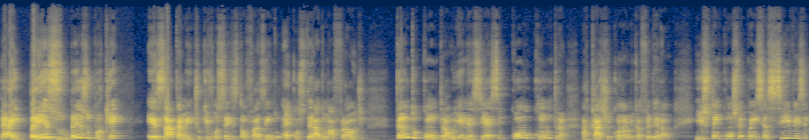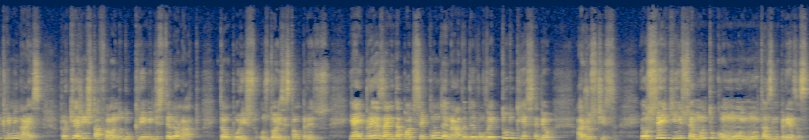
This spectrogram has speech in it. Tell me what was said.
Peraí, preso? Preso por quê? Exatamente, o que vocês estão fazendo é considerado uma fraude, tanto contra o INSS como contra a Caixa Econômica Federal. Isso tem consequências cíveis e criminais, porque a gente está falando do crime de estelionato. Então, por isso, os dois estão presos. E a empresa ainda pode ser condenada a devolver tudo o que recebeu à justiça. Eu sei que isso é muito comum em muitas empresas,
